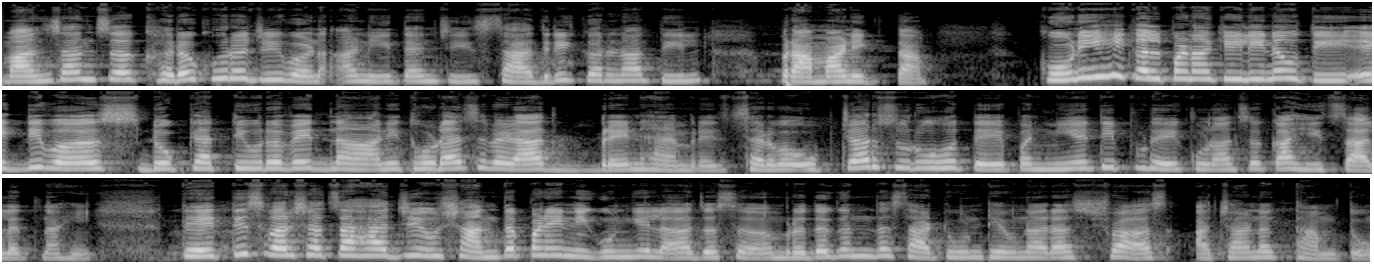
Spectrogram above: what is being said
माणसांचं खरंखुरं जीवन आणि त्यांची सादरीकरणातील प्रामाणिकता. कोणीही कल्पना केली नव्हती. एक दिवस डोक्यात तीव्र वेदना आणि थोड्याच वेळात ब्रेन हॅमरेज. सर्व उपचार सुरू होते पण नियतीपुढे कुणाचं काही चालत नाही. तेहतीस वर्षाचा हा जीव शांतपणे निघून गेला जसं मृदगंध साठवून ठेवणारा श्वास अचानक थांबतो.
